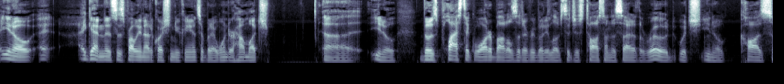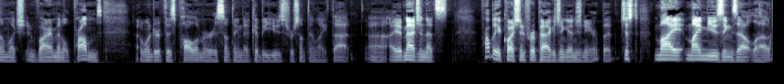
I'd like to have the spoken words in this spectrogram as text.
you know again this is probably not a question you can answer but i wonder how much uh, you know those plastic water bottles that everybody loves to just toss on the side of the road which you know cause so much environmental problems. I wonder if this polymer is something that could be used for something like that. Uh, i imagine that's probably a question for a packaging engineer, but just my my musings out loud.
